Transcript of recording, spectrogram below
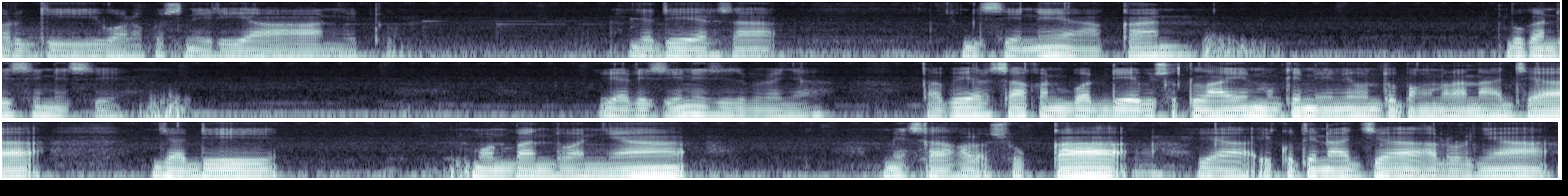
pergi walaupun sendirian gitu. Jadi Ersa di sini akan bukan di sini sih. Ya di sini sih sebenarnya. Tapi Ersa akan buat di episode lain mungkin ini untuk pengenalan aja. Jadi mohon bantuannya. Misal kalau suka ya ikutin aja alurnya.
